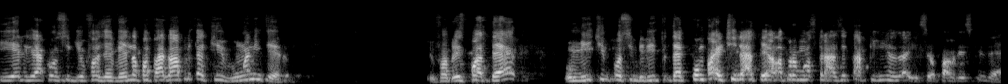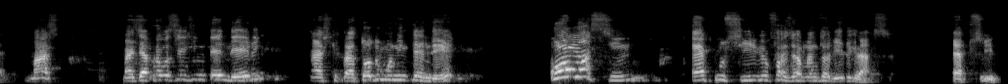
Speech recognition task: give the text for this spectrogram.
E ele já conseguiu fazer venda para pagar o aplicativo um ano inteiro. E o Fabrício pode até, o Meet possibilita até compartilhar a tela para mostrar as etapinhas aí, se o Fabrício quiser. Mas, mas é para vocês entenderem, acho que para todo mundo entender, como assim é possível fazer a mentoria de graça? É possível.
